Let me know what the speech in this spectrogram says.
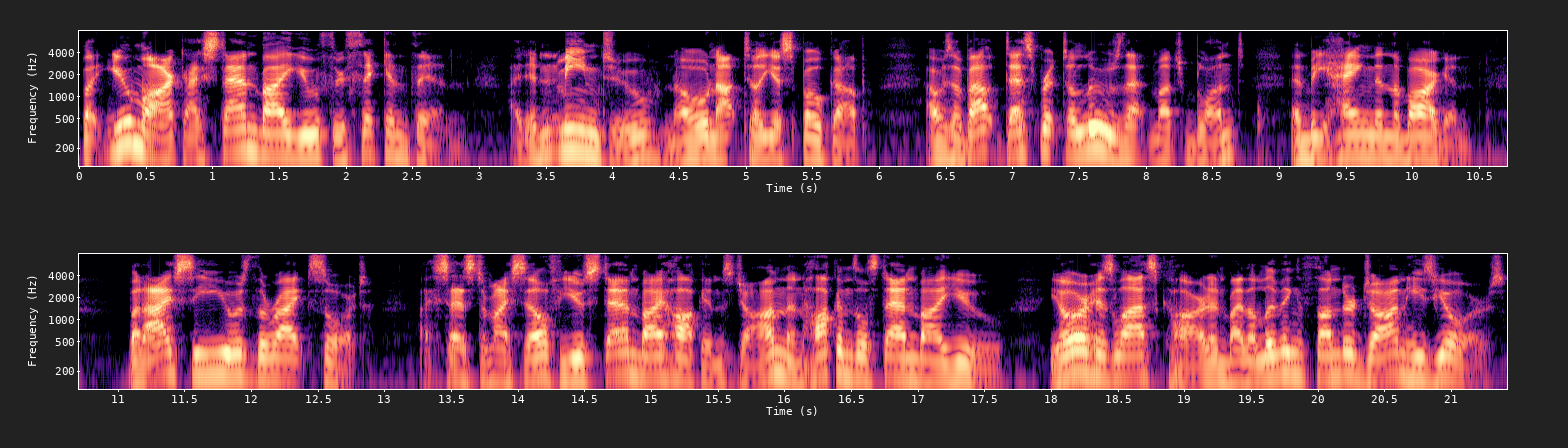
But you mark, I stand by you through thick and thin. I didn't mean to, no, not till you spoke up. I was about desperate to lose that much blunt and be hanged in the bargain. But I see you as the right sort. I says to myself, you stand by Hawkins, John, and Hawkins'll stand by you. You're his last card, and by the living thunder, John, he's yours.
